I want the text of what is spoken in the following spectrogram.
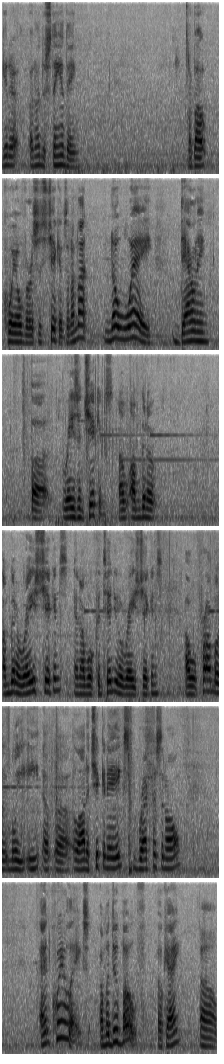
get a, an understanding about quail versus chickens. And I'm not, no way, downing uh, raising chickens. I, I'm gonna, I'm gonna raise chickens, and I will continue to raise chickens. I will probably eat a, a lot of chicken eggs for breakfast and all, and quail eggs. I'm gonna do both. Okay. Um,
